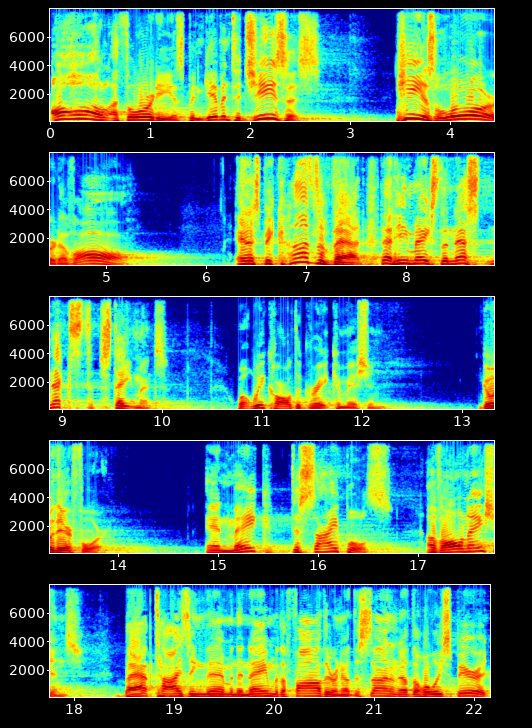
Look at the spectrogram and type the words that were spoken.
All authority has been given to Jesus. He is Lord of all. And it's because of that that he makes the next, next statement, what we call the Great Commission. Go therefore and make disciples of all nations, baptizing them in the name of the Father and of the Son and of the Holy Spirit,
